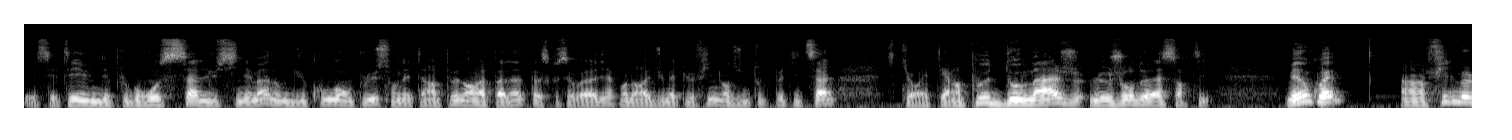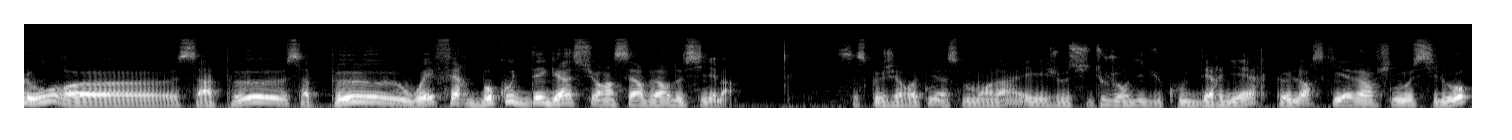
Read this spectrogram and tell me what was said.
Et c'était une des plus grosses salles du cinéma, donc du coup, en plus, on était un peu dans la panade parce que ça voudrait dire qu'on aurait dû mettre le film dans une toute petite salle, ce qui aurait été un peu dommage le jour de la sortie. Mais donc ouais, un film lourd, euh, ça peut, ça peut ouais, faire beaucoup de dégâts sur un serveur de cinéma. C'est ce que j'ai retenu à ce moment-là et je me suis toujours dit du coup derrière que lorsqu'il y avait un film aussi lourd,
